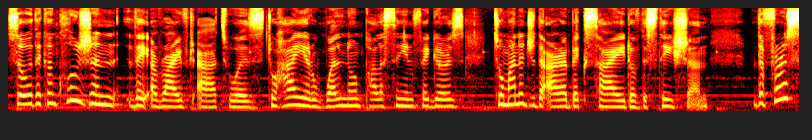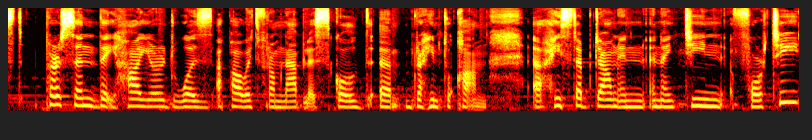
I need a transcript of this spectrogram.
So the conclusion they arrived at was to hire well known Palestinian figures to manage the Arabic side of the station. The first person they hired was a poet from Nablus called um, Tuqan. Uh, he stepped down in 1940,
